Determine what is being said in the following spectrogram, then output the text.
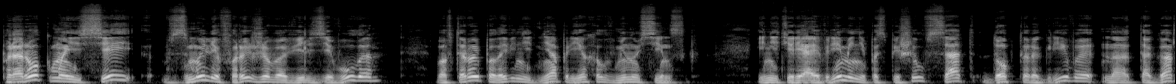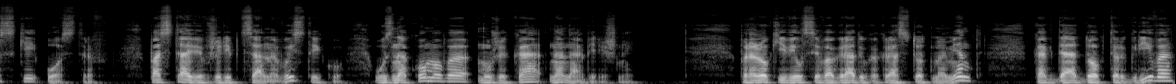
Пророк Моисей, взмылив рыжего Вильзевула, во второй половине дня приехал в Минусинск и, не теряя времени, поспешил в сад доктора Гривы на Тагарский остров, поставив жеребца на выстойку у знакомого мужика на набережной. Пророк явился в ограду как раз в тот момент, когда доктор Грива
